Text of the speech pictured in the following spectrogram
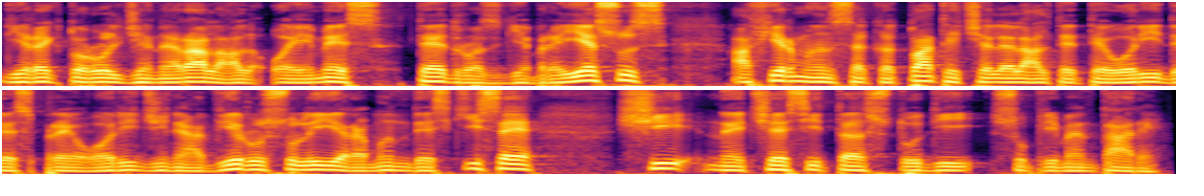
Directorul general al OMS, Tedros Ghebreyesus, afirmă însă că toate celelalte teorii despre originea virusului rămân deschise și necesită studii suplimentare.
